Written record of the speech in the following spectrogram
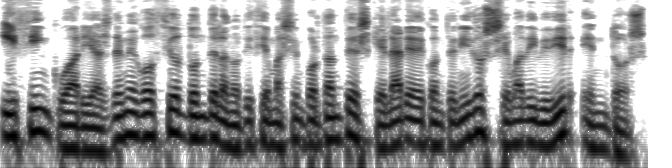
y cinco áreas de negocio donde la noticia más importante es que el área de contenidos se va a dividir en dos.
